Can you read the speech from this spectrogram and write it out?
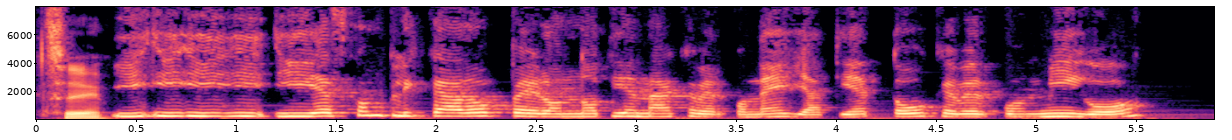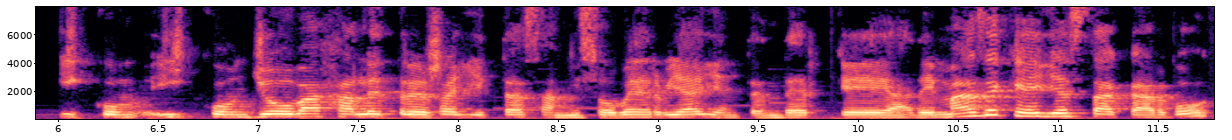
sí. Y, y, es complicado, pero no tiene nada que ver con ella, tiene todo que ver conmigo y con, y con yo bajarle tres rayitas a mi soberbia y entender que además de que ella está a cargo,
